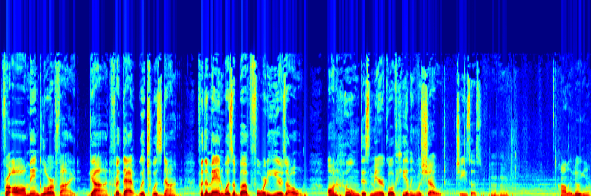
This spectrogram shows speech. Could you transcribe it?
For all men glorified God for that which was done. For the man was above 40 years old, on whom this miracle of healing was showed. Jesus. Mm-mm. Hallelujah.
